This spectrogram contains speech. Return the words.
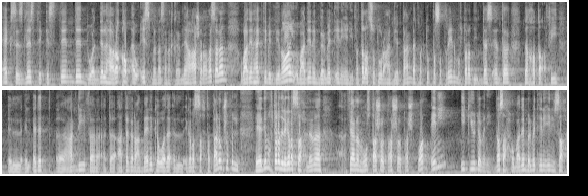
access list extended وأدي لها رقم أو اسم مثلا أخليها 10 مثلا وبعدين هكتب ال deny وبعدين ال permit any any فثلاث سطور عندي. أنت عندك مكتوب بسطرين المفترض يداس enter ده خطأ في ال edit عندي. فأنا أعتذر عن ذلك. هو ده الإجابة الصح. طب تعالوا نشوف ال... هي دي مفترض الإجابة الصح لأن أنا فعلا host 10 10 10 1 any EQ 80 ده صح. وبعدين permit any any صح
